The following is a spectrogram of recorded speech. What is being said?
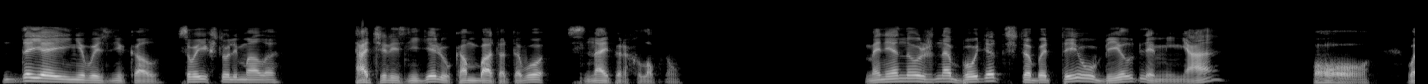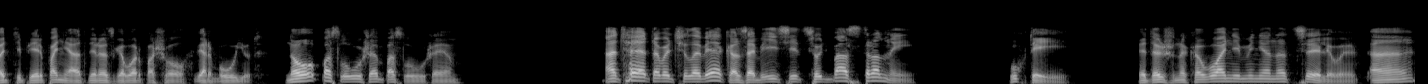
да я и не возникал. Своих, что ли, мало? А через неделю комбата того снайпер хлопнул. «Мне нужно будет, чтобы ты убил для меня?» «О, вот теперь понятный разговор пошел, вербуют. Ну, послушаем, послушаем». «От этого человека зависит судьба страны». «Ух ты! Это же на кого они меня нацеливают, а?»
